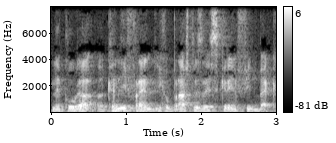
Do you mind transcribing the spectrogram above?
nekoga, ki ni friend, jih vprašajte za iskren feedback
